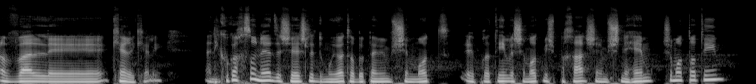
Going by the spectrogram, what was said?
אבל אה, קרי קלי. אני כל כך שונא את זה שיש לדמויות הרבה פעמים שמות אה, פרטיים ושמות משפחה שהם שניהם שמות פרטיים.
